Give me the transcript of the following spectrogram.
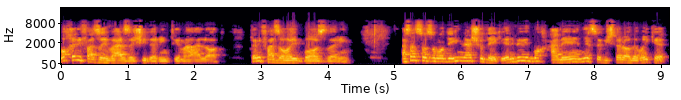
ما خیلی فضای ورزشی داریم توی محلات. خیلی فضاهای باز داریم. اصلا سازماندهی نشده یعنی ببینید ما همه نصف بیشتر آدمایی که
